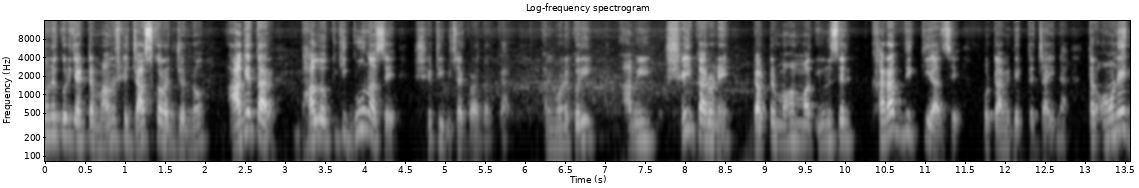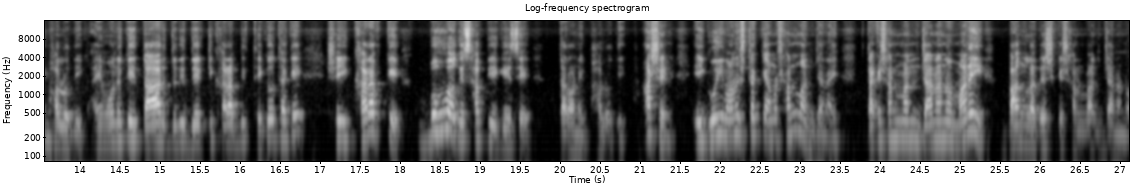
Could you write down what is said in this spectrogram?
মনে করি যে একটা মানুষকে জাজ করার জন্য আগে তার ভালো কি কি গুণ আছে, সেটি বিচার করা দরকার। আমি মনে করি, আমি সেই কারণে ডক্টর মোহাম্মদ ইউনুসের খারাপ দিক কি আছে ওটা আমি দেখতে চাই না। তার অনেক ভালো দিক। আমি মনে করি তার যদি দু একটি খারাপ দিক থেকেও থাকে, সেই খারাপকে বহু আগে ছাপিয়ে গিয়েছে তার অনেক ভালো দিক। আসেন, এই গই মানুষটাকে আমরা সম্মান জানাই। তাকে সম্মান জানানো মানেই বাংলাদেশকে সম্মান জানানো।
